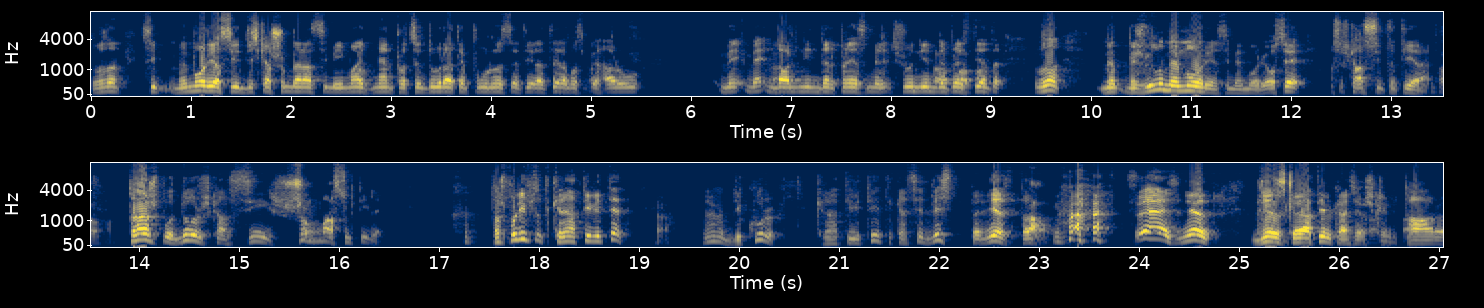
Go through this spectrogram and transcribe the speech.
Domethonë si memoria si diçka shumë e rëndësishme, me i majt po. mend procedurat e punës e tjera tjera mos me harru. me me po. ndal një ndërpres me çu një po, ndërpres po, tjetër. Domethonë me me zhvillu memorien si memori ose ose shkasi të tjera. Tash po duhen shkasi shumë ma subtile. Tash po lipset kreativitet. Në dikur kreativiteti ka qenë veç për njerëz trau. Veç njerëz, njerëz kreativ kanë qenë shkrimtarë,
